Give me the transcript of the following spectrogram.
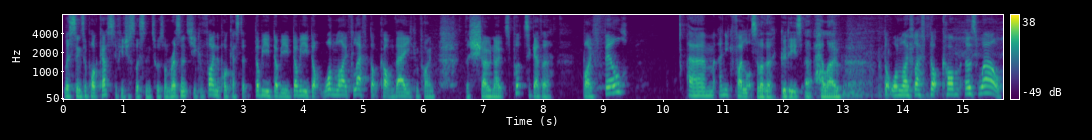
listening to podcasts, if you're just listening to us on Resonance, you can find the podcast at www.onelifeleft.com. There you can find the show notes put together by Phil. Um, and you can find lots of other goodies at hello.onelifeleft.com as well.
